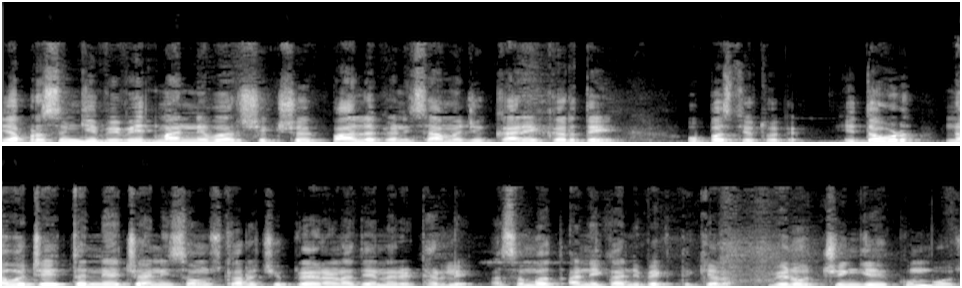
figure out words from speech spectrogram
या प्रसंगी विविध मान्यवर शिक्षक पालक आणि सामाजिक कार्यकर्ते उपस्थित होते. ही दौड नवचैतन्याची आणि संस्काराची प्रेरणा देणारी ठरली असं मत अनेकांनी व्यक्त केलं. विनोद चिंगे कुंभोज.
